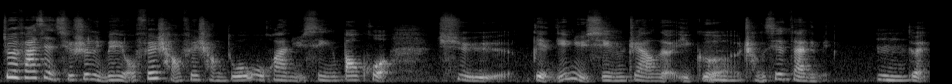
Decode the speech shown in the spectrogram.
就会发现其实里面有非常非常多物化女性，包括去贬低女性这样的一个嗯呈现在里面。嗯。对，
